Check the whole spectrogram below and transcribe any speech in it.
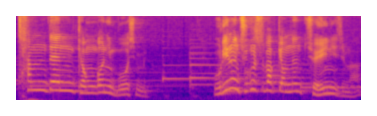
참된 경건이 무엇입니까? 우리는 죽을 수밖에 없는 죄인이지만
